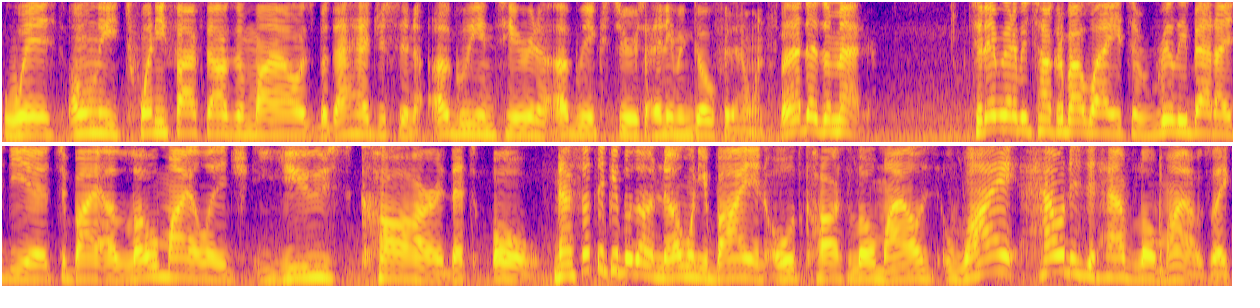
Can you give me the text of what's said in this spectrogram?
with only 25,000 miles, but that had just an ugly interior and an ugly exterior, so I didn't even go for that one. But that doesn't matter. Today we're going to be talking about why it's a really bad idea to buy a low mileage used car that's old. Now something people don't know when you buy an old car with low miles, why, how does it have low miles? Like,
